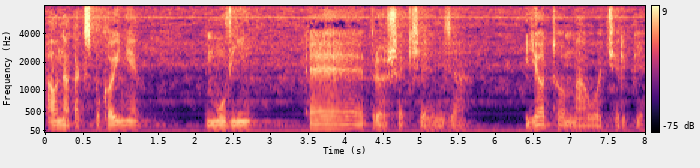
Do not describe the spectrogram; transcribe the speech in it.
A ona tak spokojnie mówi, e, proszę księdza, ja to mało cierpię.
